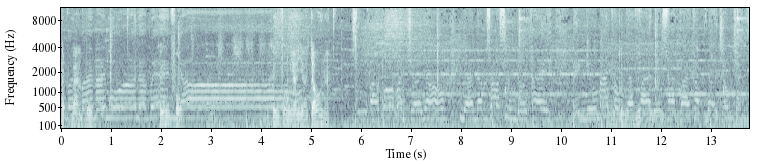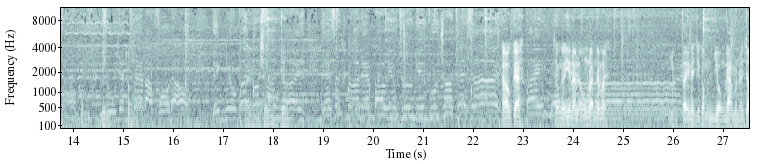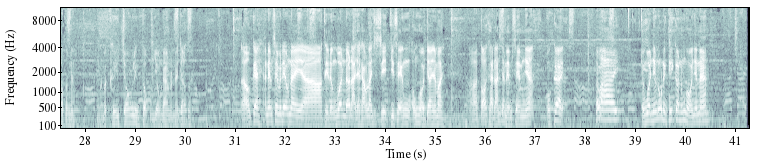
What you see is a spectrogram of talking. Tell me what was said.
cách ba buồn. khiến phù khiến phù do vợ chó nè không chừng biết không biết cho ba mươi chân trăm ok tôi nghĩ như này là ổn định em ơi. Lực tây này chỉ có mình dồn đam rồi nó chót thôi nè. Mình bất khí trốn liên tục dồn đam rồi nó chót thôi. À, ok anh em xem video này à, thì đừng quên đỡ lại cho khả like chia, chia sẻ ủng hộ chơi nha em ơi. À, tối khả đánh cho anh em xem nhé. Ok bye bye đừng quên nhấn nút đăng ký kênh ủng hộ nha anh em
